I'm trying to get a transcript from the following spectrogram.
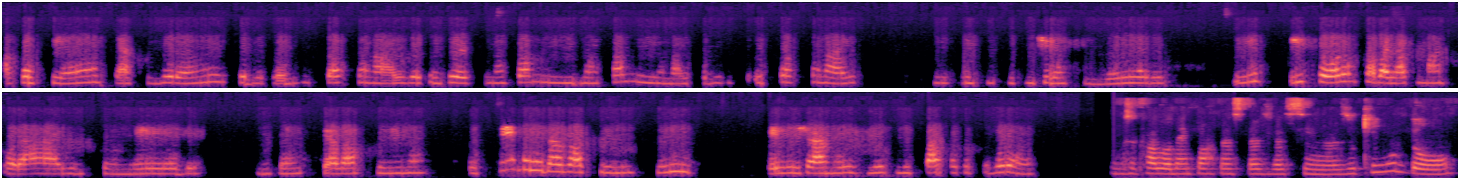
a confiança, a segurança de todos os profissionais, eu tenho que não só, não só minha, mas todos os profissionais se, se, se sentiram seguros, e, e foram trabalhar com mais coragem, sem medo. Então, que a vacina, o símbolo da vacina em si, ele já nos, nos, nos passa essa segurança. Você falou da importância das vacinas. O que mudou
